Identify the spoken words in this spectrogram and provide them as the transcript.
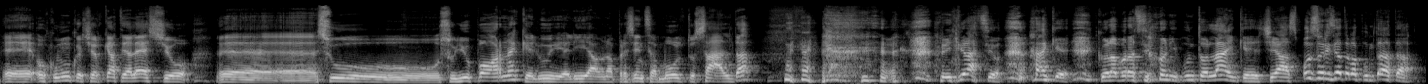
eh, o comunque cercate Alessio eh, su, su YouPorn che lui è lì ha una presenza molto salda. Ringrazio anche collaborazioni.online che ci ha sponsorizzato la puntata.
